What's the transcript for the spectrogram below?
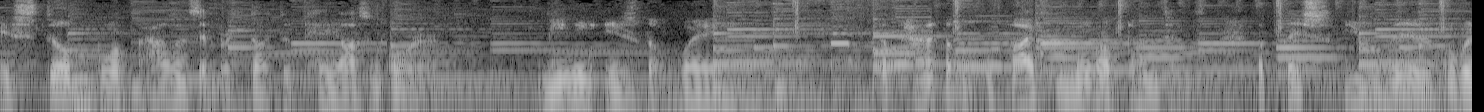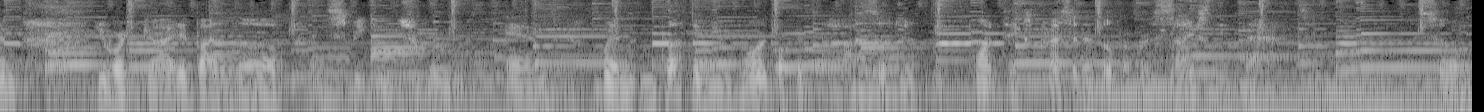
a still more balanced and productive chaos and order. Meaning is the way, the path of life more abundant, the place you live when you are guided by love and speaking truth, and when nothing you want or could possibly want takes precedence over precisely that. So,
